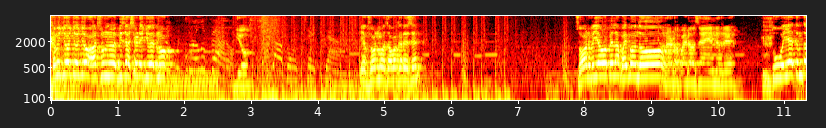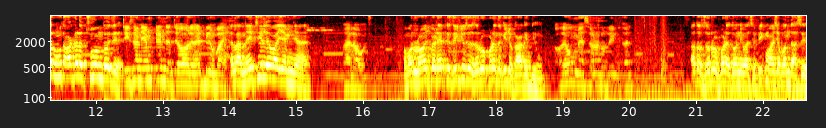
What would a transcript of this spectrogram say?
તમે જો જો જો અર્સલ બીજા છેડે જો એક નો Thrill of battle. જો. એક ઝોનમાં જવા કરે છે ઝોન વૈયાવો પેલા ભાઈ બંધો કનાડો પાડ્યો છે એને રે તું વૈયા તમ તાર હું તો આગળ જ છું એમ તો છે ત્રીજાને એમ ટેન છે એડમિન ભાઈ એલા નહીં લેવાય એમ ને હાલ આવો છું અમારું લોન્ચ પેડ એક્ટિવ થઈ ગયું છે જરૂર પડે તો કીજો કાગી દઉં હવે હું મેં સનાડો લઈ લીધા આ તો જરૂર પડે તોની વાત છે પીકમાં છે બંધા છે.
